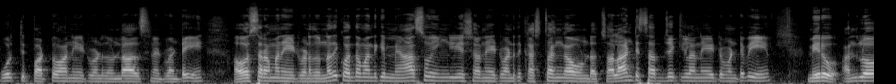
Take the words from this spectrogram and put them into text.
పూర్తి పట్టు అనేటువంటిది ఉండాల్సినటువంటి అవసరం అనేటువంటిది ఉన్నది. కొంతమందికి మ్యాథ్స్ ఇంగ్లీష్ అనేటువంటిది కష్టంగా ఉండొచ్చు. అలాంటి సబ్జెక్టులు అనేటువంటివి మీరు అందులో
